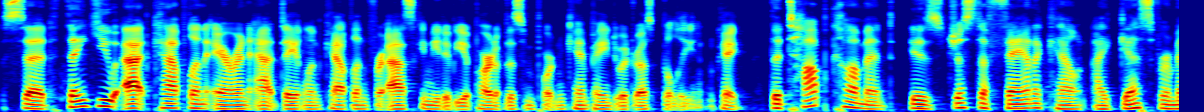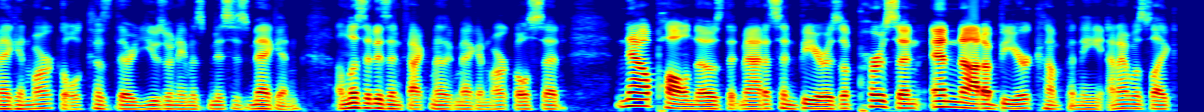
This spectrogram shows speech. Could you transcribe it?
said, Thank you at Kaplan Aaron at Dalen Kaplan for asking me to be a part of this important campaign to address bullying. Okay. The top comment is just a fan account, I guess, for Meghan Markle, because their username is Mrs. Meghan, unless it is in fact Meg- Meghan Markle, said, Now Paul knows that Madison Beer is a person and not a beer company. And I was like,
